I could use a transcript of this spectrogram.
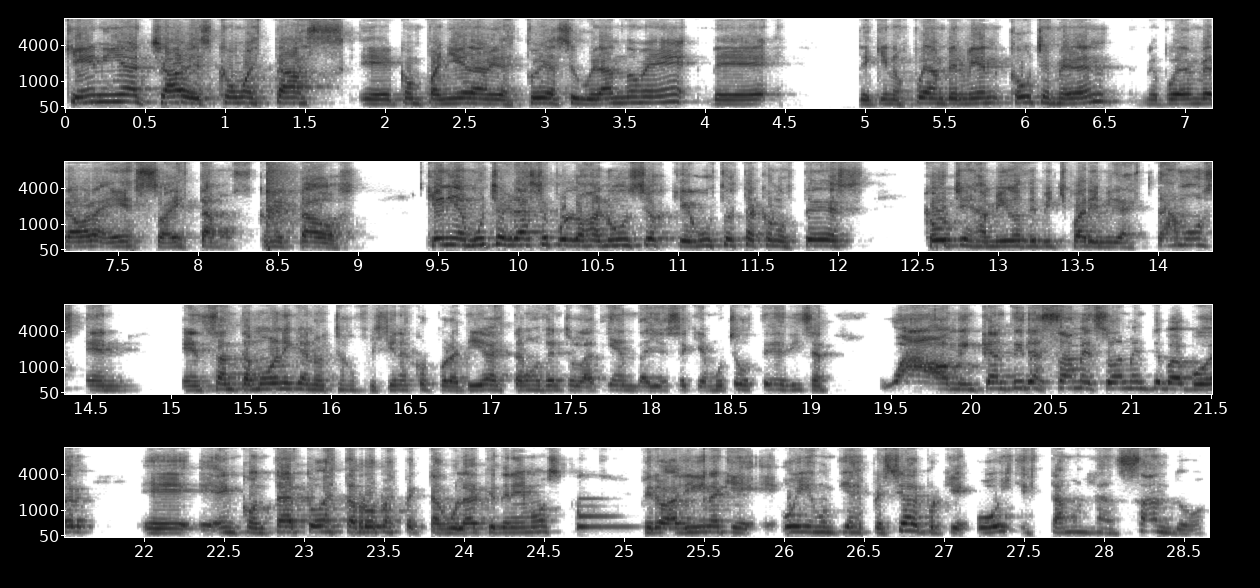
Kenia Chávez, ¿cómo estás, eh, compañera? Mira, estoy asegurándome de, que nos puedan ver bien. Coaches, ¿me ven? ¿Me pueden ver ahora? Eso, ahí estamos, conectados. Kenia, muchas gracias por los anuncios. Qué gusto estar con ustedes, coaches, amigos de Beach Party. Mira, estamos en, en Santa Mónica, en nuestras oficinas corporativas, estamos dentro de la tienda. Yo sé que muchos de ustedes dicen, wow, me encanta ir a Summit solamente para poder eh, encontrar toda esta ropa espectacular que tenemos, pero adivina que hoy es un día especial porque hoy estamos lanzando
